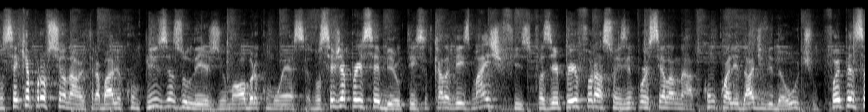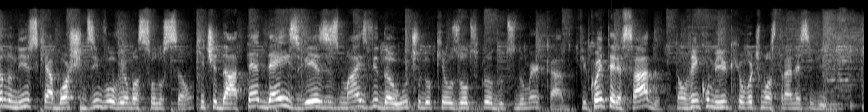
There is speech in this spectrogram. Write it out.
Você que é profissional e trabalha com pisos e azulejos em uma obra como essa, você já percebeu que tem sido cada vez mais difícil fazer perfurações em porcelanato com qualidade de vida útil? Foi pensando nisso que a Bosch desenvolveu uma solução que te dá até 10 vezes mais vida útil do que os outros produtos do mercado. Ficou interessado? Então vem comigo que eu vou te mostrar nesse vídeo.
